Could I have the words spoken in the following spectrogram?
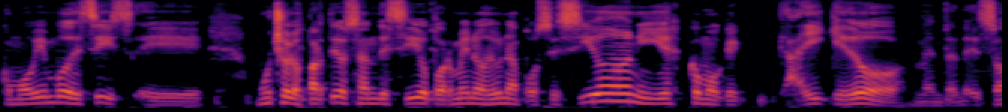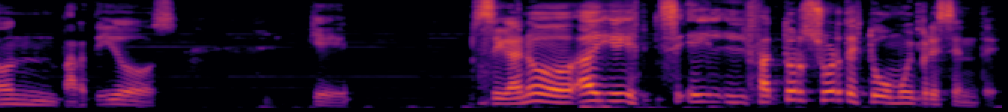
como bien vos decís, eh, muchos de los partidos se han decidido por menos de una posesión y es como que ahí quedó, ¿me entendés? Son partidos que se ganó, el factor suerte estuvo muy presente.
